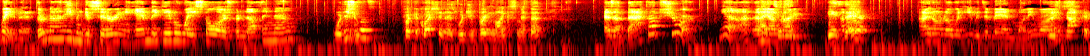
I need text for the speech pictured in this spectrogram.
wait a minute, they're not even considering him. They gave away Stolarz for nothing now. Would This you? was But the question is, would you bring Mike Smith in? as a backup, sure. Yeah, I, I mean, I'm I- He's I there. I don't know what he would demand money wise. He's not gonna.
